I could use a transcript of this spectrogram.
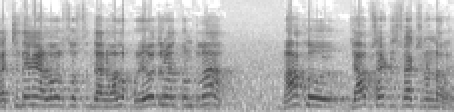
ఖచ్చితంగా వెళ్ళవలసి వస్తుంది. దానివల్ల ప్రయోజనం ఎంత ఉంటున్నా నాకు జాబ్ సాటిస్ఫాక్షన్ ఉండాలి.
